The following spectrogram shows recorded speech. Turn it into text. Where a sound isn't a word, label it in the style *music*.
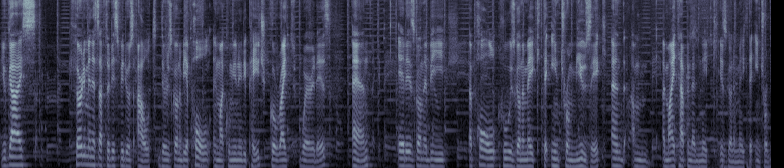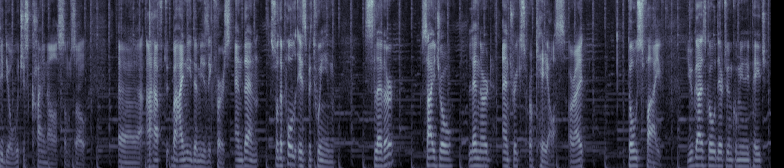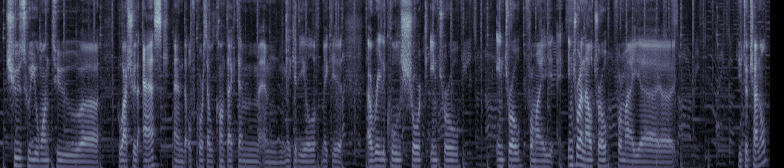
You guys 30 minutes after this video is out, there's gonna be a poll in my community page. Go right where it is. And it is gonna be a poll who is gonna make the intro music. And um, it might happen that Nick is gonna make the intro video, which is kinda awesome. So uh, I have to, but I need the music first. And then, so the poll is between Slither, Saijo, Leonard, Antrix, or Chaos, alright? Those five you guys go there to the community page choose who you want to uh, who i should ask and of course i will contact them and make a deal make a, a really cool short intro intro for my intro and outro for my uh, youtube channel.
